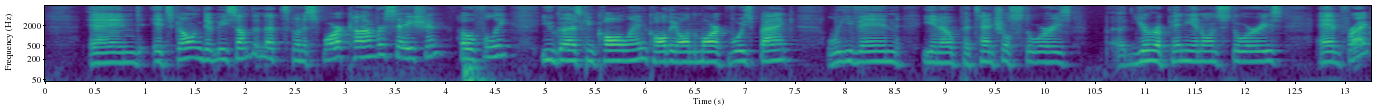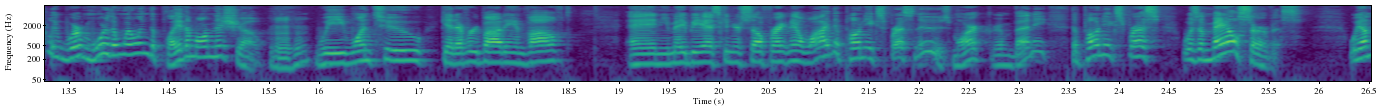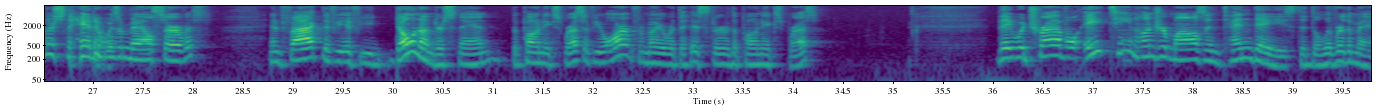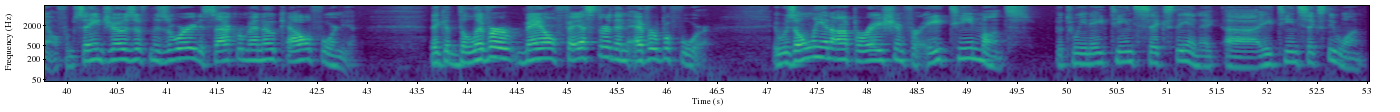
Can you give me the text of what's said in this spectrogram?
And it's going to be something that's going to spark conversation. Hopefully, you guys can call in, call the On the Mark voice bank, leave in, you know, potential stories, uh, your opinion on stories, and frankly, we're more than willing to play them on this show. Mm-hmm. We want to get everybody involved. And you may be asking yourself right now, why the Pony Express News? Mark and Benny, the Pony Express was a mail service. We understand it was a mail service. In fact, if you, if you don't understand the Pony Express, if you aren't familiar with the history of the Pony Express, they would travel 1,800 miles in 10 days to deliver the mail from St. Joseph, Missouri to Sacramento, California. They could deliver mail faster than ever before. It was only in operation for 18 months between 1860 and uh, 1861.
